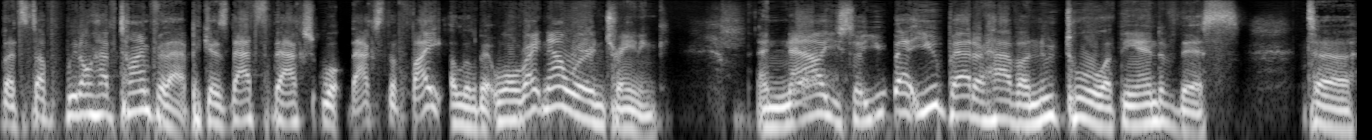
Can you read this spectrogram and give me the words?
that stuff we don't have time for that because that's the actual that's the fight a little bit. Well right now we're in training and now you so you bet you better have a new tool at the end of this to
